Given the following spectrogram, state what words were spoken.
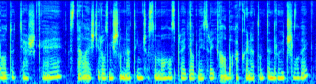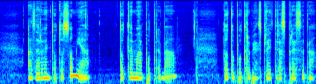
bolo to ťažké, stále ešte rozmýšľam nad tým, čo som mohol spraviť alebo nespraviť, alebo ako je na tom ten druhý človek. A zároveň toto som ja, toto je moja potreba, toto potrebujem spraviť teraz pre seba.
